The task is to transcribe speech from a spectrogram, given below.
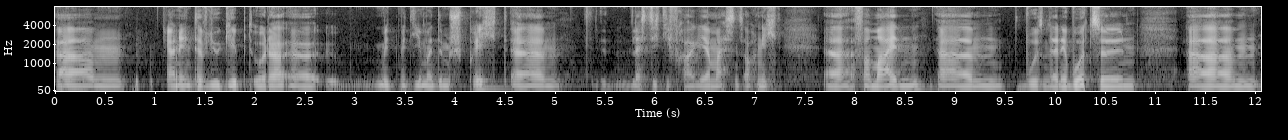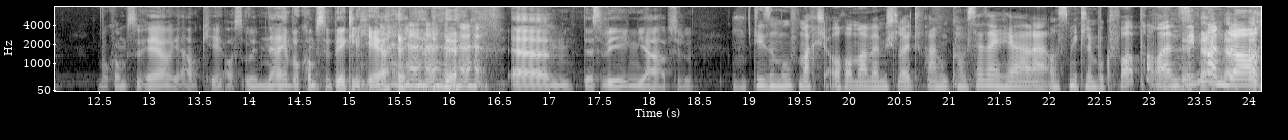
ähm, ein Interview gibt oder äh, mit, mit jemandem spricht, ähm, lässt sich die Frage ja meistens auch nicht äh, vermeiden. Ähm, wo sind deine Wurzeln? Ähm, wo kommst du her? Ja, okay, aus Ulm. Nein, nein, wo kommst du wirklich her? ähm, deswegen, ja, absolut. Diesen Move mache ich auch immer, wenn mich Leute fragen, wo kommst du her? Sag ich, ja, aus Mecklenburg-Vorpommern, sieht man doch.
